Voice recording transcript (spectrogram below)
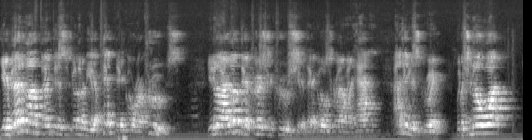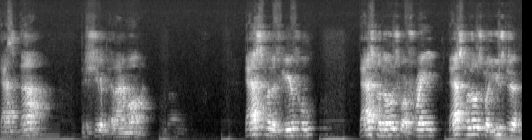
You better not think this is going to be a picnic or a cruise. You know, I love that Christian cruise ship that goes around Manhattan. I think it's great. But you know what? That's not the ship that I'm on. That's for the fearful. That's for those who are afraid. That's for those who are used to,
